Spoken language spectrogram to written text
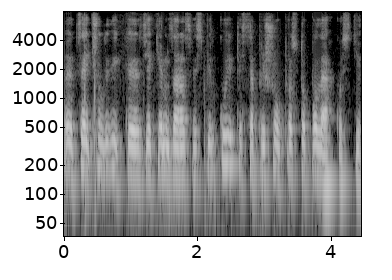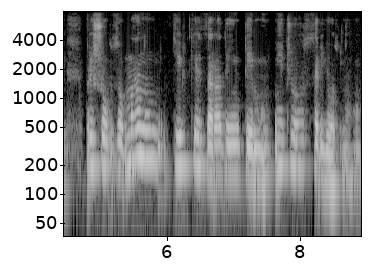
Е, Цей чоловік, е, з яким зараз ви спілкуєтеся, прийшов просто по легкості. Прийшов з обманом тільки заради інтиму, нічого серйозного.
